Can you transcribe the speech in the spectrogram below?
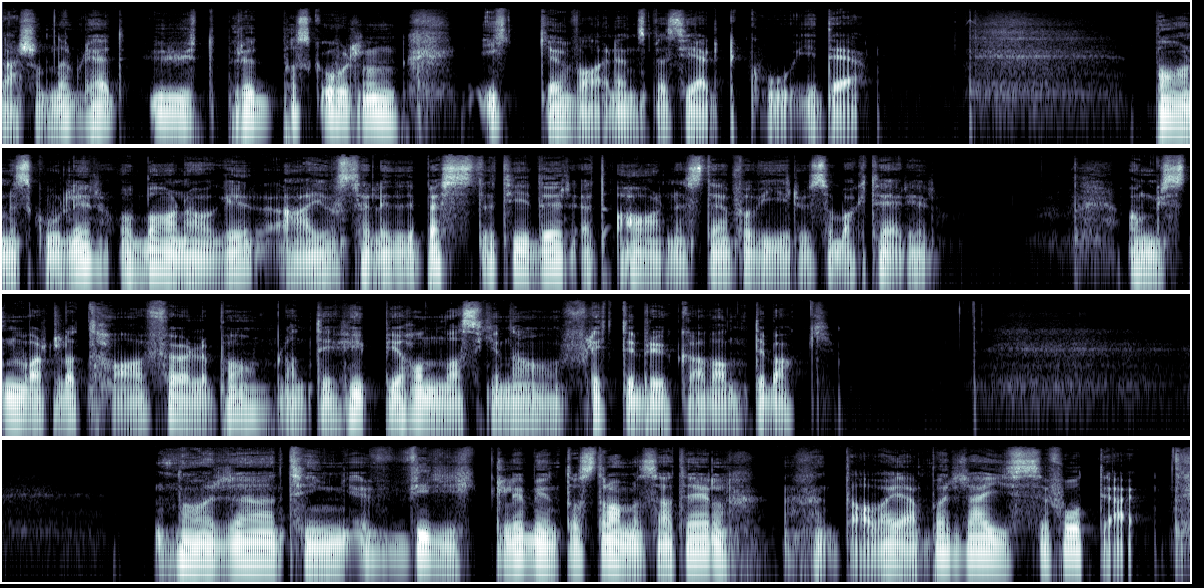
dersom det ble et utbrudd på skolen, ikke var en spesielt god idé. Barneskoler og barnehager er jo selv i de beste tider et arnested for virus og bakterier. Angsten var til å ta og føle på blant de hyppige håndvaskene og flittig bruk av antibac når eh, ting virkelig begynte å stramme seg til, da var jeg på reisefot, jeg,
